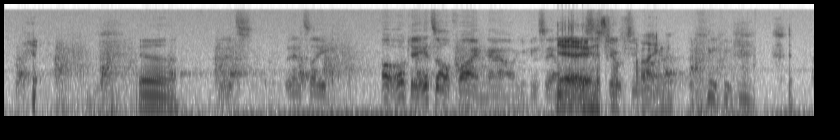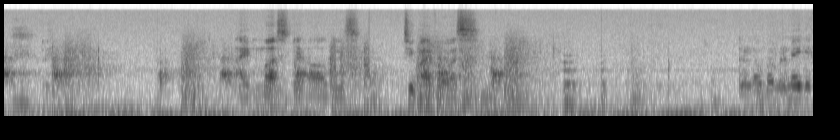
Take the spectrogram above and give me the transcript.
yeah, That's that's like, oh, okay, it's all fine now. You can say all Yeah, the racist it's all jokes you fine. want. I must get all these to my boss. I don't know if I'm gonna make it.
